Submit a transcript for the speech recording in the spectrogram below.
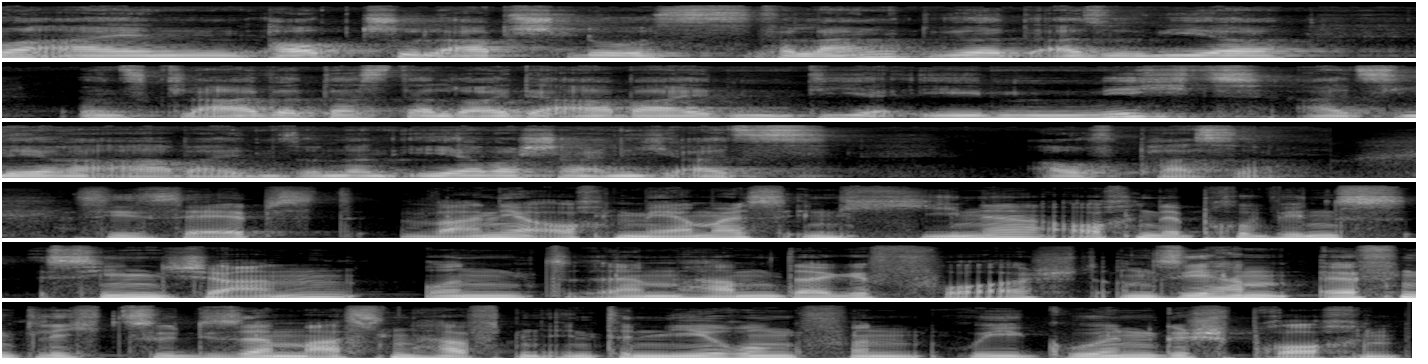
nur ein Hauptschulabschluss verlangt wird. Also wir uns klar wird, dass da Leute arbeiten, die eben nicht als Lehrer arbeiten, sondern eher wahrscheinlich als Aufpasser. Sie selbst waren ja auch mehrmals in China, auch in der Provinz Xinjiang und ähm, haben da geforscht. Und Sie haben öffentlich zu dieser massenhaften Internierung von Uiguren gesprochen.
